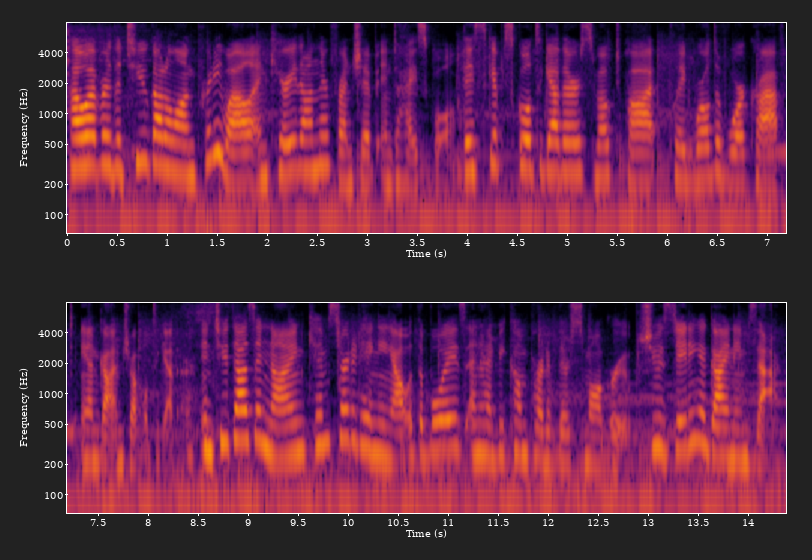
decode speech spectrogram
However, the two got along pretty well and carried on their friendship into high school. They skipped school together, smoked pot, played World of Warcraft, and got in trouble together. In 2009, Kim started hanging out with the boys and had become part of their small group. She was dating a guy named Zach,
